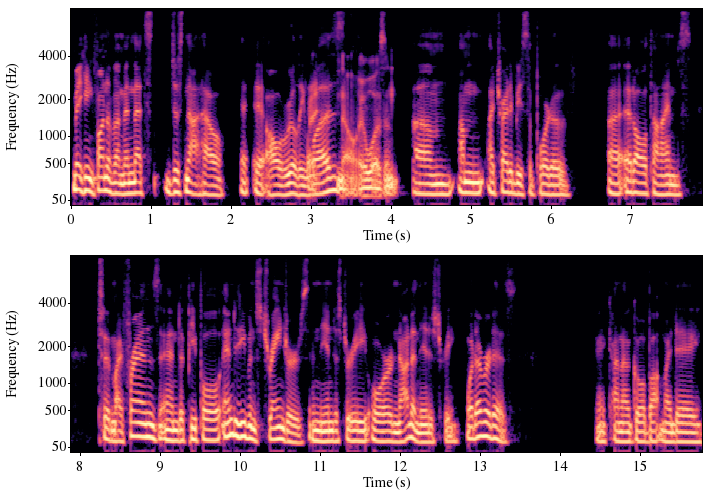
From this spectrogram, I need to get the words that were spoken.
making fun of him. And that's just not how it, it all really Right. was. no, it wasn't. Um, I'm I try to be supportive uh, at all times to my friends and to people and to even strangers in the industry or not in the industry, whatever it is. And kind of go about my day.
